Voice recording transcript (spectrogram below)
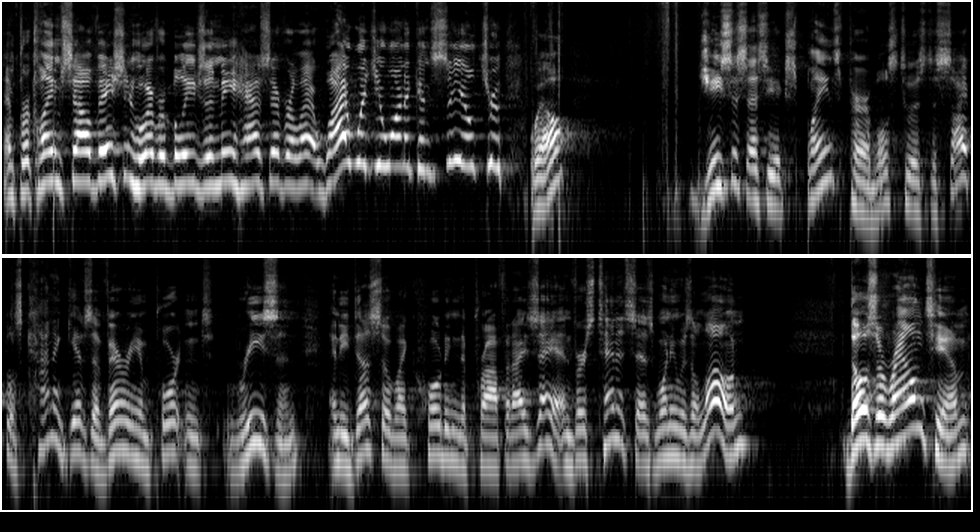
and proclaim salvation? Whoever believes in me has everlasting. Why would you want to conceal truth? Well, Jesus, as he explains parables to his disciples, kind of gives a very important reason, and he does so by quoting the prophet Isaiah. In verse 10, it says, When he was alone, those around him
